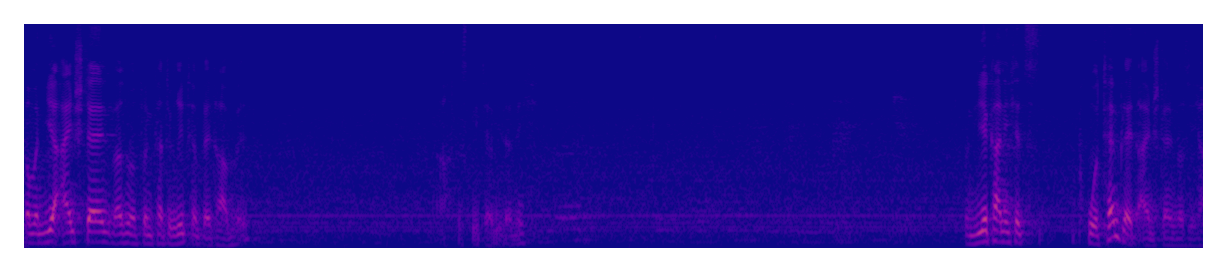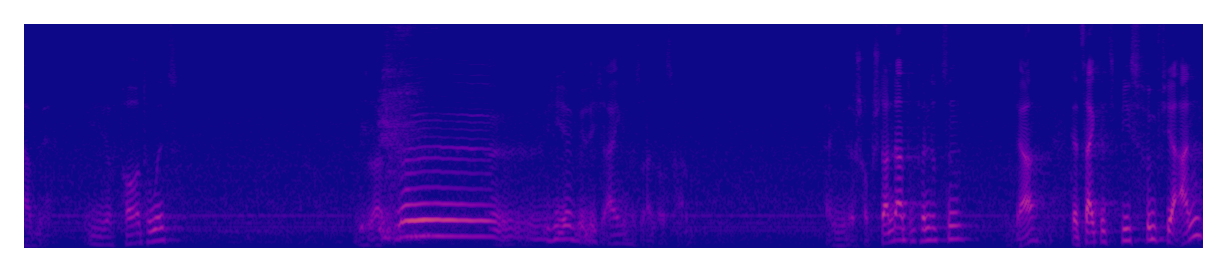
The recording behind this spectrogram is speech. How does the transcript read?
kann man hier einstellen, was man für ein Kategorie-Template haben will. Und hier kann ich jetzt pro Template einstellen, was ich haben will. Hier auf Power Tools. Und nö, hier will ich eigentlich was. Kann ich wieder Shop Standard benutzen. Ja, der zeigt jetzt BIS 5 hier an,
